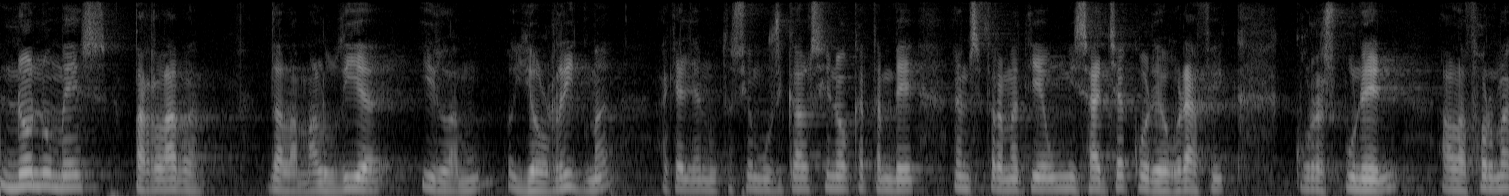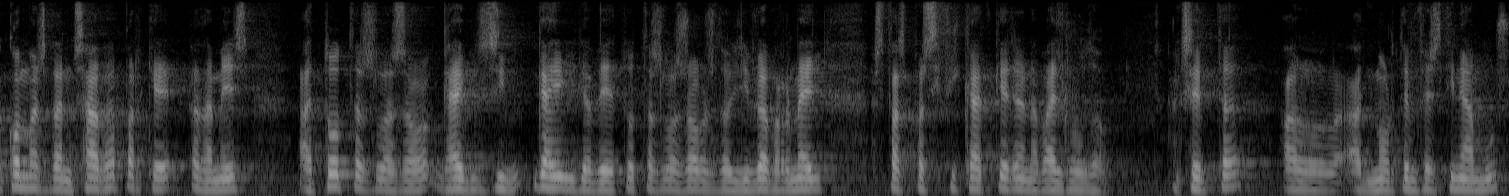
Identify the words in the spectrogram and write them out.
no només parlava de la melodia i, la, i el ritme, aquella notació musical, sinó que també ens trametia un missatge coreogràfic corresponent a la forma com es dansava, perquè, a més, a totes les, gairebé totes les obres del llibre vermell està especificat que eren a Vall Rodó, excepte el Ad Mortem Festinamus,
